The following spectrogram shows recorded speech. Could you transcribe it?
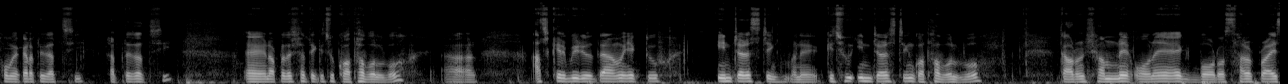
সময় কাটাতে যাচ্ছি, হাঁটতে যাচ্ছি অ্যান্ড আপনাদের সাথে কিছু কথা বলব। আর আজকের ভিডিওতে আমি একটু ইন্টারেস্টিং মানে কিছু ইন্টারেস্টিং কথা বলব। কারণ সামনে অনেক বড় সারপ্রাইজ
